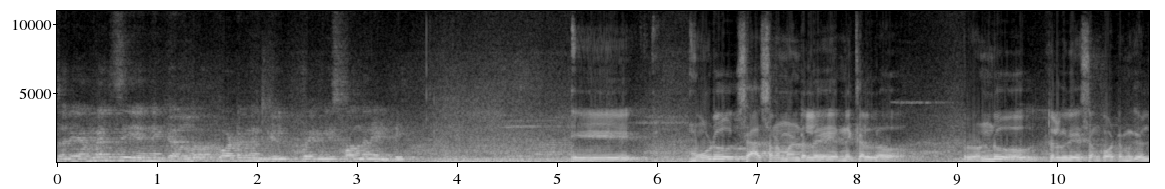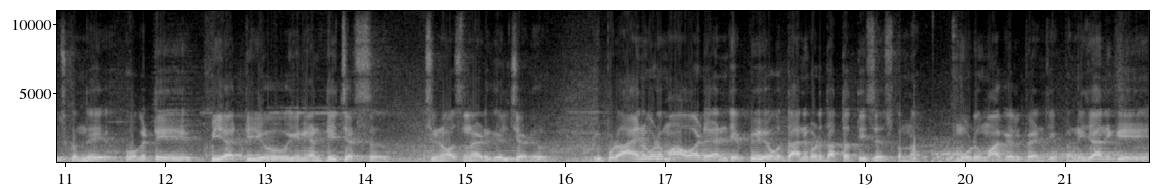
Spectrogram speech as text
సరే ఎమ్మెల్సీ ఎన్నికల్లో కూటమి గెలిపిపోయి మీ స్పందన ఏంటి? ఈ మూడు శాసన మండలి ఎన్నికల్లో రెండు తెలుగుదేశం కూటమి గెలుచుకుంది. ఒకటి PRTU union teachers Srinivasulu Naidu గెలిచాడు. ఇప్పుడు ఆయన కూడా మావాడే అని చెప్పి ఒక- దాన్ని కూడా దత్తత తీసేసుకున్నారు. మూడు మా గెలిపే అని చెప్పి. నిజానికి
